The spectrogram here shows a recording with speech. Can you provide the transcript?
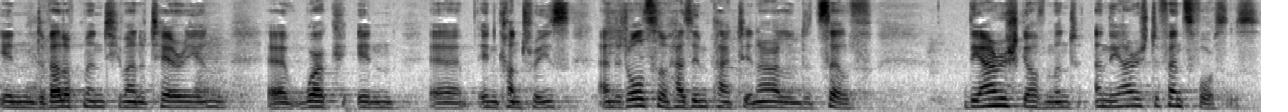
in development, humanitarian uh, work in, uh, in countries, and it also has impact in Ireland itself. The Irish government and the Irish Defence Forces.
